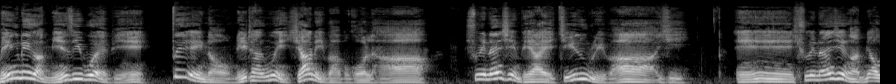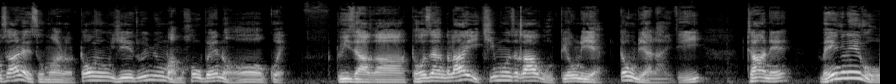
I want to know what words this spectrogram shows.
မိန်းကလေးကမြင်းစည်းပွဲအပြင်တဲ့အိမ်တော်နေထိုင်ခွင့်ရနေပါဘကောလားရွှေနှန်းရှင်ဖះရဲ့ကျေးဇူးတွေပါအကြီး အင်းရွှေနှန်းရှင်ကမြောက်စားတယ်ဆိုမှတော့တော်ရုံရေသွေးမျိုးမှမဟုတ်ပဲနော်ကွလူီစားကဒေါ်စံကလာ၏ချီးမွမ်းစကားကိုပြုံးလျက်တုံ့ပြန်လိုက်သည်ဒါနဲ့မိန်းကလေးကို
